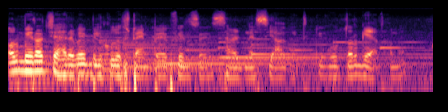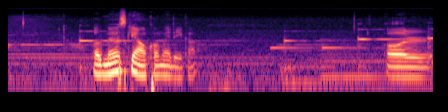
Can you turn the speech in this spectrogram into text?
और मेरा चेहरे पे बिल्कुल उस टाइम पे फिर से सैडनेस सी आ गई थी क्योंकि उतर गया था मैं। और मैं उसकी आँखों में देखा। और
